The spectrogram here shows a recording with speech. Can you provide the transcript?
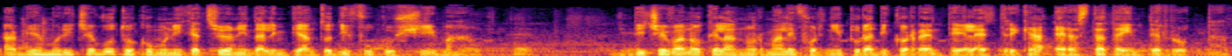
abbiamo ricevuto comunicazioni dall'impianto di Fukushima. Dicevano che la normale fornitura di corrente elettrica era stata interrotta.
